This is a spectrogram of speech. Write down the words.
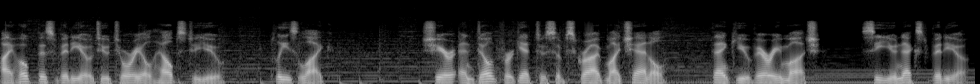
I hope this video tutorial helps to you, please like, share and don't forget to subscribe my channel, thank you very much, see you next video.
